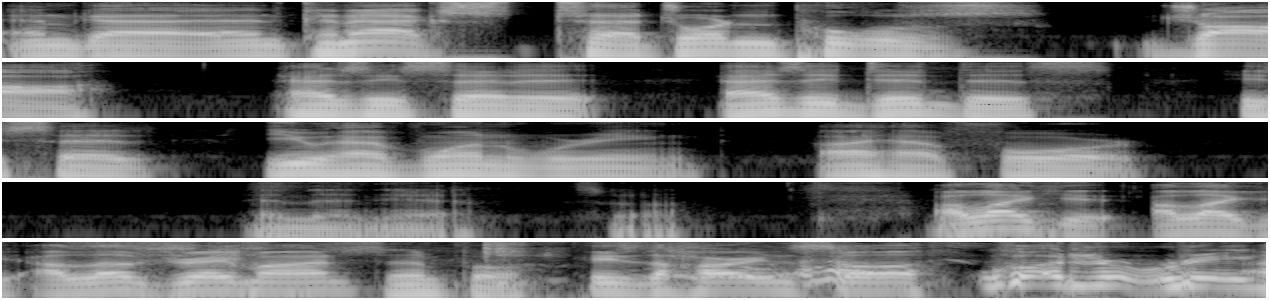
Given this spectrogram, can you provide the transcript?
and uh, and connects to Jordan Poole's jaw. As he said it, as he did this, he said, "You have one ring, I have four. And then yeah, so I like it. I like it. I love Draymond. simple. He's the heart and soul. What a ring!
